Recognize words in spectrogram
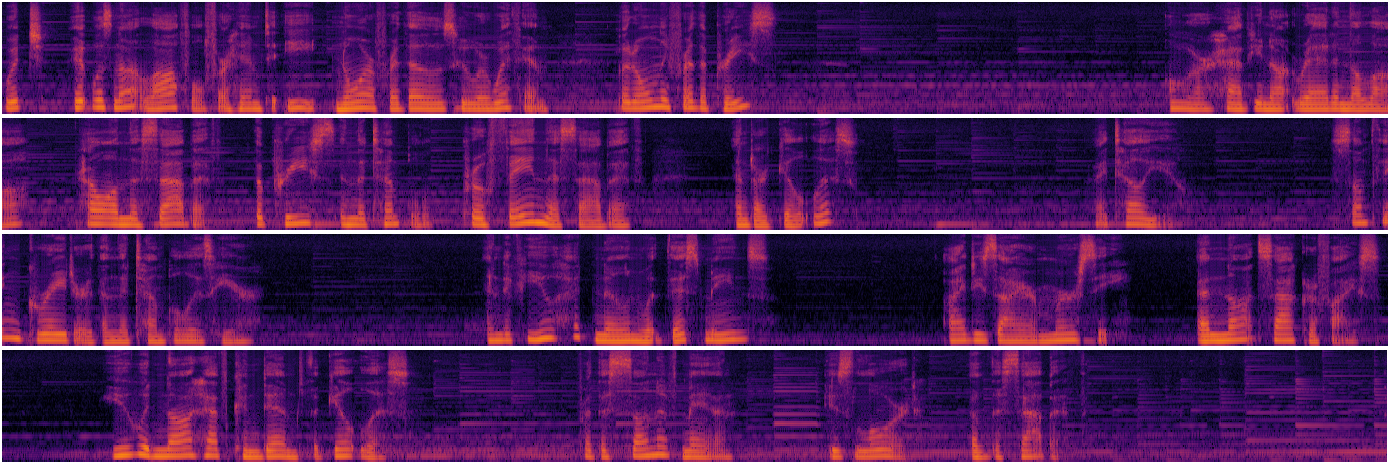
which it was not lawful for him to eat, nor for those who were with him, but only for the priests? Or have you not read in the law how on the Sabbath the priests in the temple profane the Sabbath and are guiltless? I tell you, something greater than the temple is here. And if you had known what this means, I desire mercy and not sacrifice, you would not have condemned the guiltless. For the Son of Man is Lord of the Sabbath.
